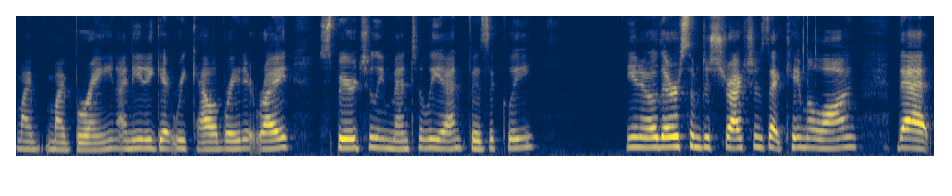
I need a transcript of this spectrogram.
my, my brain. I needed to get recalibrated, right? Spiritually, mentally, and physically. You know, there are some distractions that came along that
